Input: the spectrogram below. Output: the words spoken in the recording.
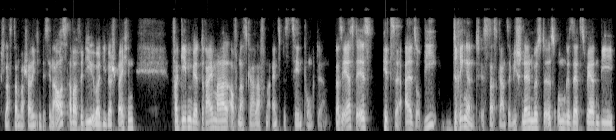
ich lasse dann wahrscheinlich ein bisschen aus, aber für die, über die wir sprechen, vergeben wir dreimal auf einer Skala von eins bis zehn Punkte. Das erste ist Hitze. Also, wie dringend ist das Ganze? Wie schnell müsste es umgesetzt werden? Wie,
